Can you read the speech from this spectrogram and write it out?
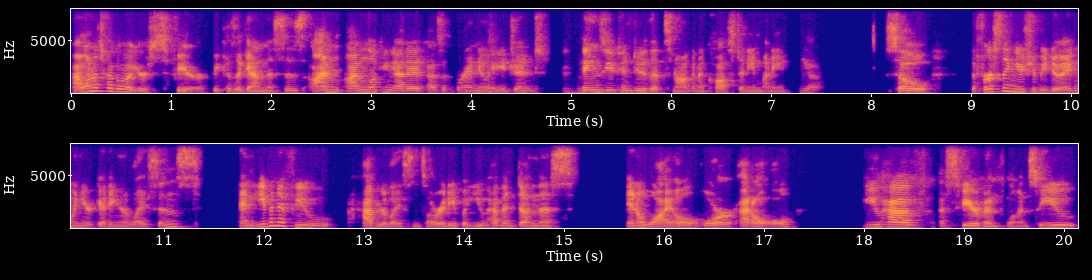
I want to talk about your sphere because again, this is I'm I'm looking at it as a brand new agent. Things you can do that's not going to cost any money. Yeah. So the first thing you should be doing when you're getting your license, and even if you have your license already, but you haven't done this in a while or at all, you have a sphere of influence. So you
